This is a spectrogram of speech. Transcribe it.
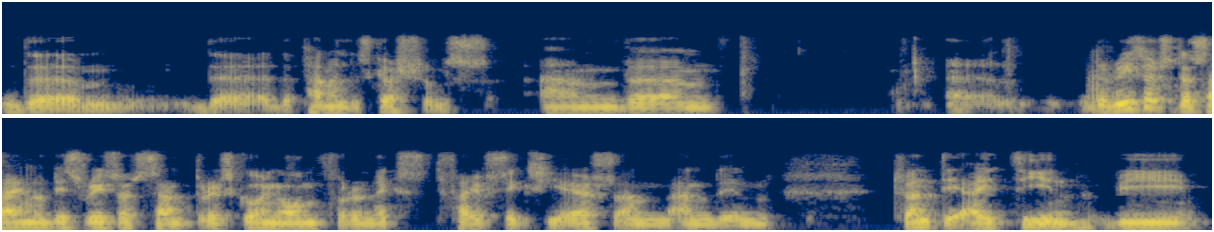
the, the, the panel discussions. And um, uh, the research design of this research center is going on for the next five, six years. And, and in 2018, we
